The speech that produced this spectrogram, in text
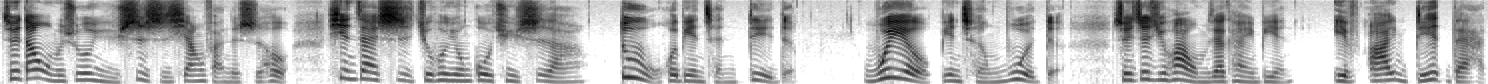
所以，当我们说与事实相反的时候，现在式就会用过去式啊，do 会变成 did，will 变成 would。所以这句话我们再看一遍：If I did that，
